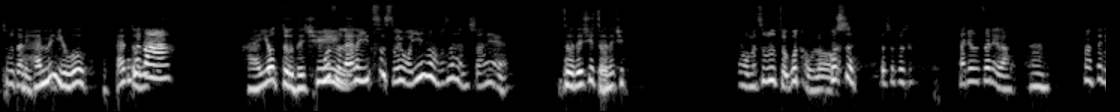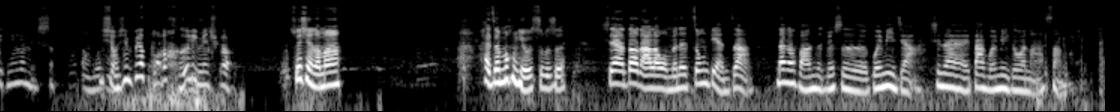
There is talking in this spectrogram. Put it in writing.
是不是这里？还没有，还走吗？还要走得去。我只来了一次，所以我印象不是很深哎。走得去，走得去。我们是不是走过头了？不是，不是，不是，那就是这里了。嗯。那这里应该没事，你小心不要跑到河里面去了。睡醒了吗？还在梦游是不是？现在到达了我们的终点站，那个房子就是闺蜜家，现在大闺蜜给我拿伞过来。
